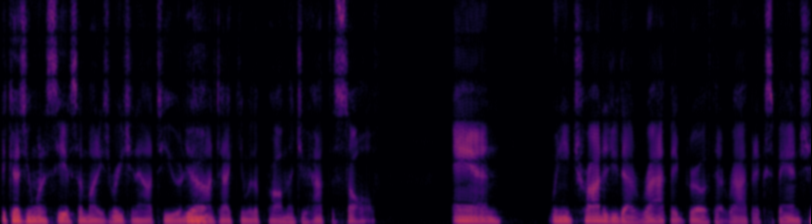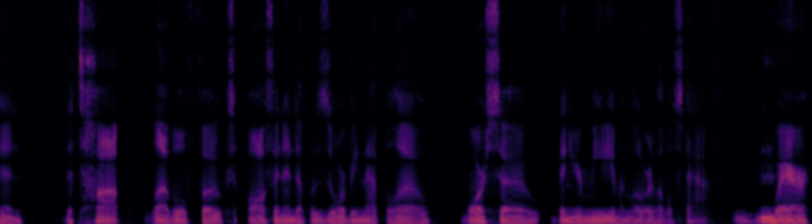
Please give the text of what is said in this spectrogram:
because you want to see if somebody's reaching out to you and Yeah. contacting you with a problem that you have to solve. And when you try to do that rapid growth, that rapid expansion, the top level folks often end up absorbing that blow more so than your medium and lower level staff, Mhm. where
